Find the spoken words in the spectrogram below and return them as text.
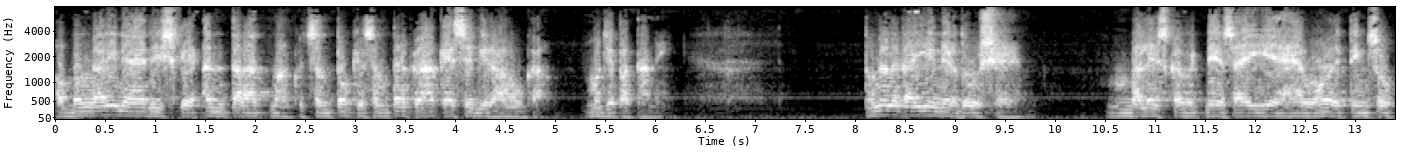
और बंगाली न्यायाधीश के अंतरात्मा कुछ संतों के संपर्क रहा, कैसे भी रहा होगा, मुझे पता नहीं। तो उन्होंने कहा, ये निर्दोष है। भले इसका विटनेस है, ये है, वो है, तीन सौ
